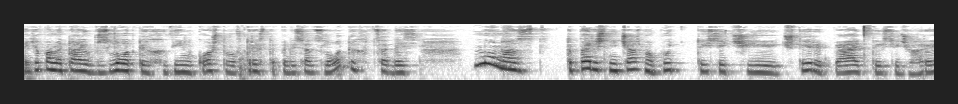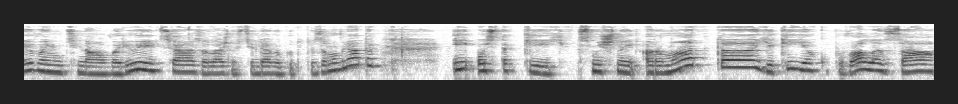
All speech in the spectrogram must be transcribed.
я пам'ятаю, в злотих він коштував 350 злотих. Це десь ну, на теперішній час, мабуть, тисячі 4-5 тисяч гривень. Ціна варюється, в залежності, де ви будете замовляти. І ось такий смішний аромат, який я купувала за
